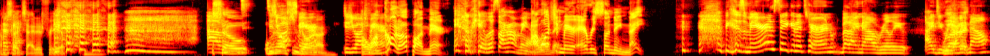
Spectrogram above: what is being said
I'm so excited for you. um, so, d- did you watch Mare? going on? Did you watch Oh, Mare? I'm caught up on Mare. okay, let's talk about Mare. I'm watching bit. Mare every Sunday night. because Mare has taken a turn that I now really I do We love gotta- it now.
